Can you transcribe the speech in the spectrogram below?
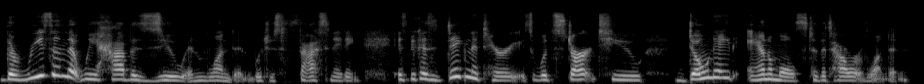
the reason that we have a zoo in London, which is fascinating, is because dignitaries would start to donate animals to the Tower of London.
